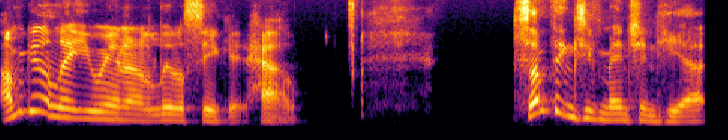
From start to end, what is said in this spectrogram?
I'm gonna let you in on a little secret, Hal. Some things you've mentioned here,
